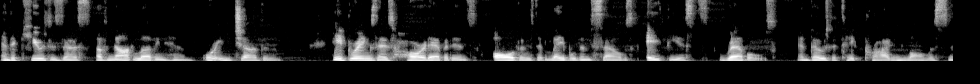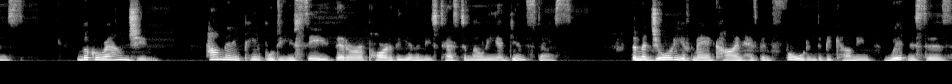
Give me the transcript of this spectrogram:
and accuses us of not loving him or each other. He brings as hard evidence all those that label themselves atheists, rebels, and those that take pride in lawlessness. Look around you. How many people do you see that are a part of the enemy's testimony against us? The majority of mankind has been fooled into becoming witnesses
